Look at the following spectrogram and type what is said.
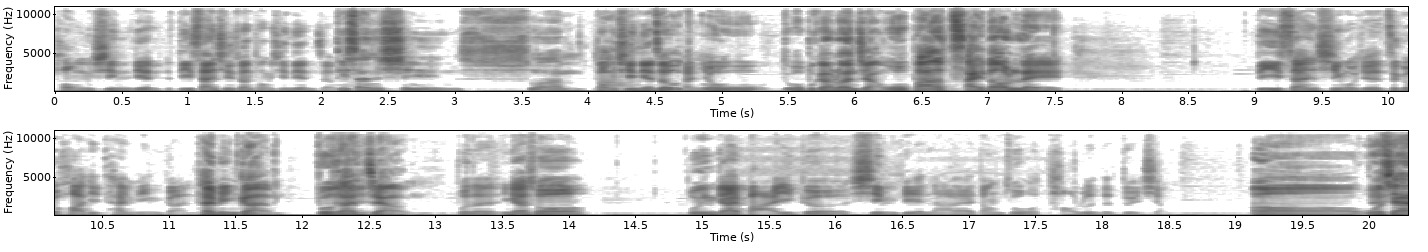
同性恋，第三性算同性恋者吗？第三性算吧同性恋的这朋友我我我不敢乱讲，我怕踩到雷，第三性，我觉得这个话题太敏感了，太敏感，不敢对讲。不能应该说不应该把一个性别拿来当做讨论的对象。哦、对我现在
